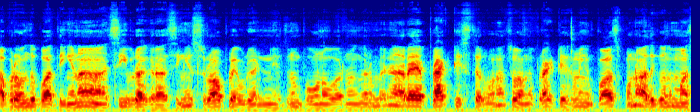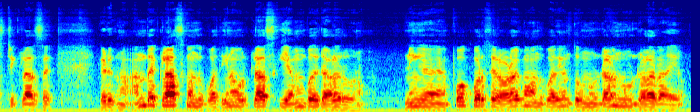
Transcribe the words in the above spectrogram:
அப்புறம் வந்து பார்த்தீங்கன்னா சீப்ரா கிராசிங்கு ஸ்லாப்பில் எப்படி வண்டி நிறுத்தணும் போகணும் வரணுங்கிற மாதிரி நிறைய ப்ராக்டிஸ் தருவாங்க. ஸோ அந்த ப்ராக்டிஸ்லாம் நீங்கள் பாஸ் பண்ணால் அதுக்கு வந்து மஸ்ட் கிளாஸை எடுக்கணும். அந்த கிளாஸ்க்கு வந்து பார்த்தீங்கன்னா ஒரு கிளாஸ்க்கு எண்பது டாலர் வரும். நீங்கள் போக்குவரத்து வழக்கம் வந்து பார்த்தீங்கன்னா தொண்ணூறு டாலர் நூறு டாலர் ஆயிரும்.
